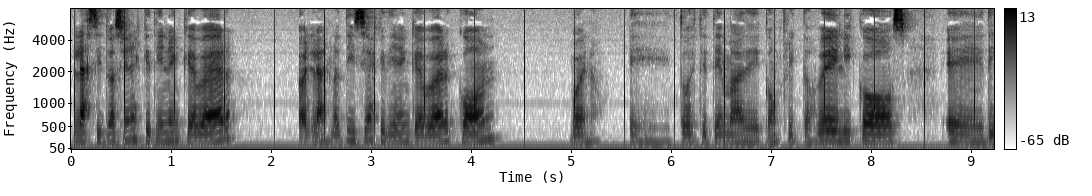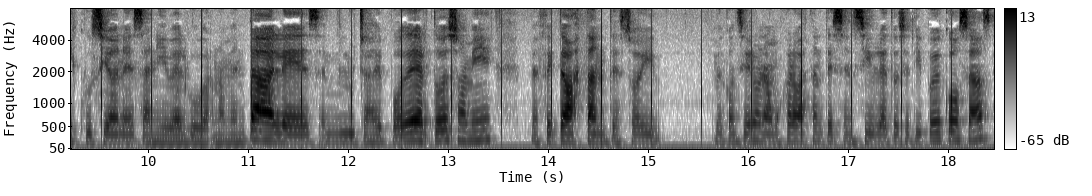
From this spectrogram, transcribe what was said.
las situaciones que tienen que ver, las noticias que tienen que ver con, bueno, eh, todo este tema de conflictos bélicos, eh, discusiones a nivel gubernamentales, luchas de poder, todo eso a mí me afecta bastante. Soy, me considero una mujer bastante sensible a todo ese tipo de cosas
